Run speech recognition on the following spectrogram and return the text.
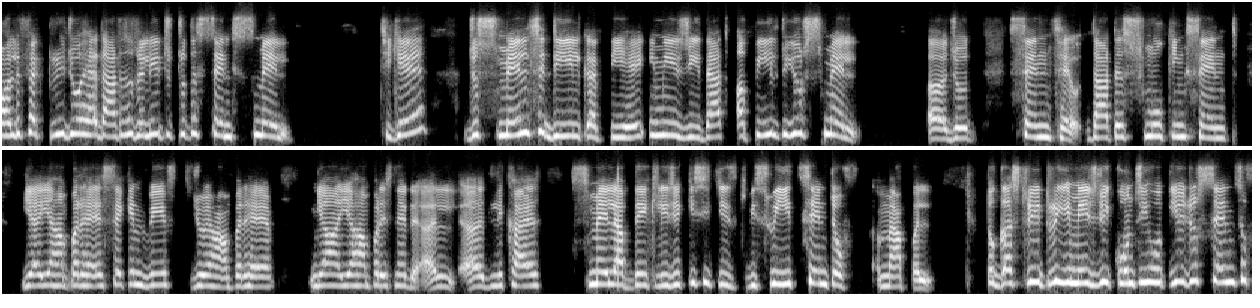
ऑलिव फैक्ट्री जो है that is related to the scent smell ठीक है? जो स्मेल से डील करती है imagery that appeal to your smell जो सेंस है दैट इज़ स्मोकिंग सेंट या यहाँ पर है सेकेंड वेव जो यहाँ पर है, या यहाँ पर इसने लिखा है स्मेल आप देख लीजिए, किसी चीज़ की भी स्वीट सेंट ऑफ़ मैपल तो गस्ट्रेटरी इमेजरी कौन सी होती है? जो sense of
